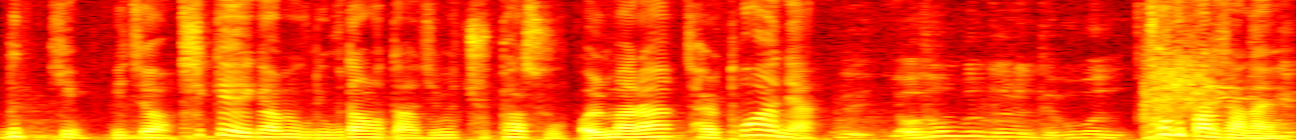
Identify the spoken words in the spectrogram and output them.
느낌이죠. 쉽게 얘기하면 우리 우당으로 따지면 주파수. 얼마나 잘 통하냐. 근데 여성분들은 대부분 촉이 빠르잖아요.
